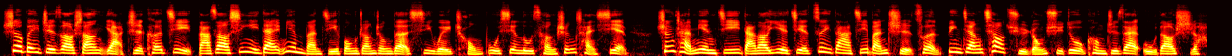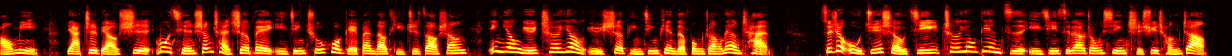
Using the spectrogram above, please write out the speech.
设备制造商雅致科技打造新一代面板级封装中的细微重布线路层生产线，生产面积达到业界最大基板尺寸，并将翘曲容许度控制在五到十毫米。雅致表示，目前生产设备已经出货给半导体制造商，应用于车用与射频晶片的封装量产。随着五 G 手机、车用电子以及资料中心持续成长，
